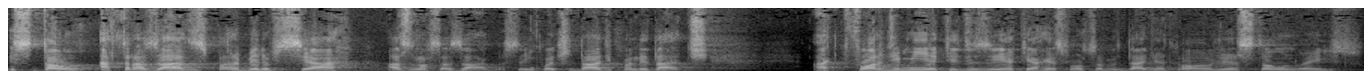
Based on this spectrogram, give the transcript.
estão atrasadas para beneficiar as nossas águas, em quantidade e qualidade. Fora de mim aqui dizer que a responsabilidade é da gestão, não é isso.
